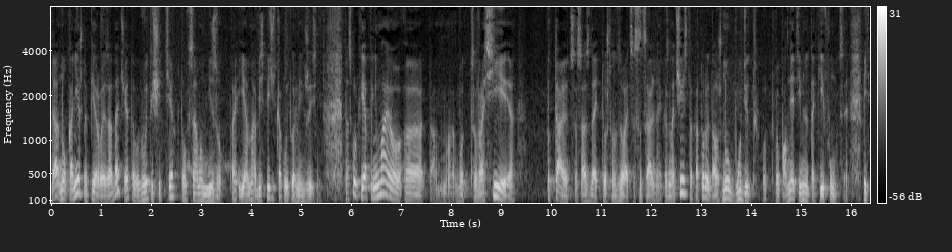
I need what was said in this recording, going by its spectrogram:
Да? Но, конечно, первая задача – это вытащить тех, кто в самом низу, да? и обеспечить какой-то уровень жизни. Насколько я понимаю, э, там, вот в России пытаются создать то, что называется социальное казначейство, которое должно будет вот, выполнять именно такие функции. Ведь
